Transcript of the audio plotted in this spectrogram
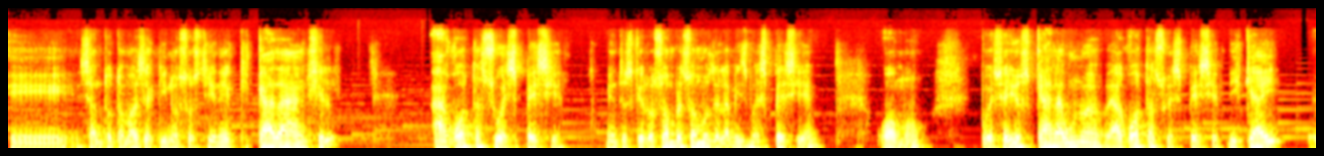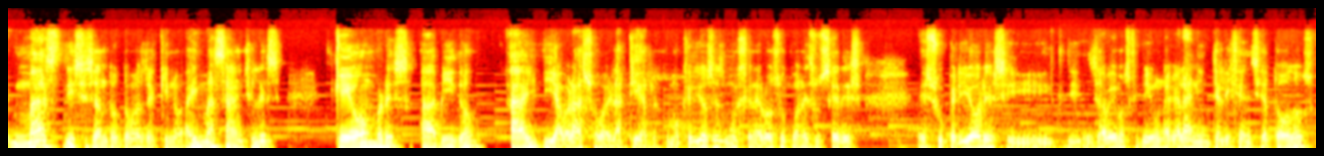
Eh, Santo Tomás de Aquino sostiene que cada ángel agota su especie, mientras que los hombres somos de la misma especie, Homo, pues ellos cada uno agota su especie y que hay más, dice Santo Tomás de Aquino, hay más ángeles que hombres ha habido hay y habrá sobre la tierra. Como que Dios es muy generoso con esos seres eh, superiores y, sabemos que tiene una gran inteligencia todos.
